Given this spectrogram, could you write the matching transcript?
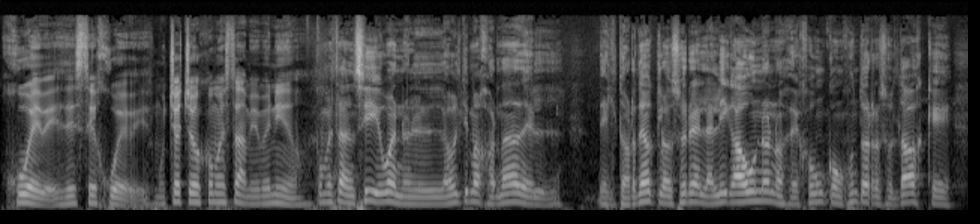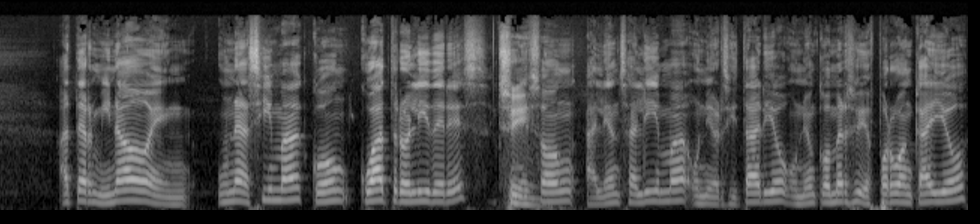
jueves, de este jueves. Muchachos, ¿cómo están? Bienvenidos. ¿Cómo están? Sí, bueno, la última jornada del, del torneo clausura de la Liga 1 nos dejó un conjunto de resultados que ha terminado en una cima con cuatro líderes, Sí. que son Alianza Lima, Universitario, Unión Comercio y Sport Huancayo,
